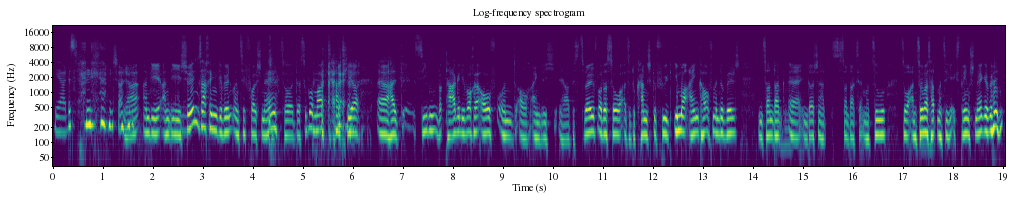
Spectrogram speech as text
ja, das fand ich dann schon. Ja, an die, an die schönen Sachen gewöhnt man sich voll schnell. So, der Supermarkt hat hier äh, halt sieben Tage die Woche auf und auch eigentlich ja bis zwölf oder so. Also du kannst gefühlt immer einkaufen, wenn du willst. In Sonntag, mhm. äh, in Deutschland hat Sonntags ja immer zu. So, an sowas hat man sich extrem schnell gewöhnt.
